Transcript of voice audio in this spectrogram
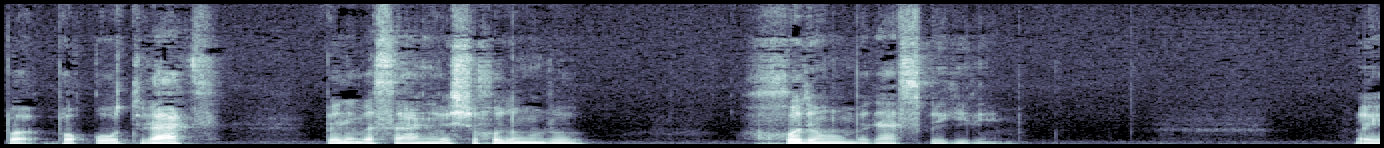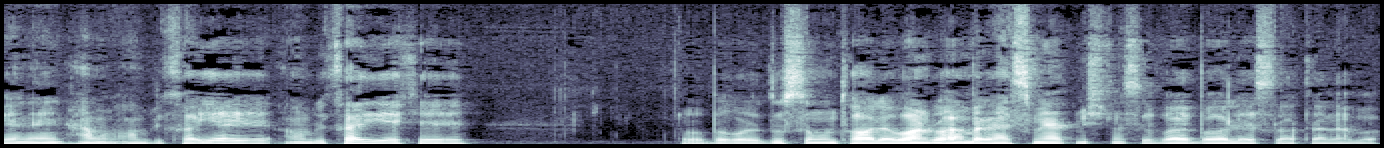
با, با قدرت بریم و سرنوشت خودمون رو خودمون به دست بگیریم. وگرنه این همون آمریکاییه آمریکاییه که به قول دوستمون طالبان رو هم به رسمیت می‌شناسه. وای بال اصلاح طلبا.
